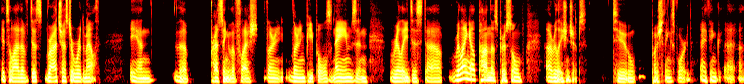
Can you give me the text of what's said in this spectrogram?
it's a lot of just Rochester word of mouth and the pressing of the flesh, learning learning people's names and really just uh, relying upon those personal uh, relationships to push things forward. I think uh,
